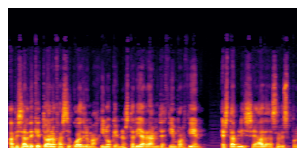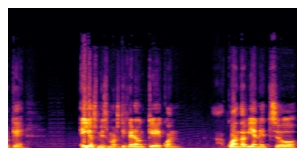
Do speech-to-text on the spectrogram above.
A pesar de que toda la fase 4 imagino que no estaría realmente 100% establecida, ¿sabes? Porque ellos mismos dijeron que cuando, cuando habían hecho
